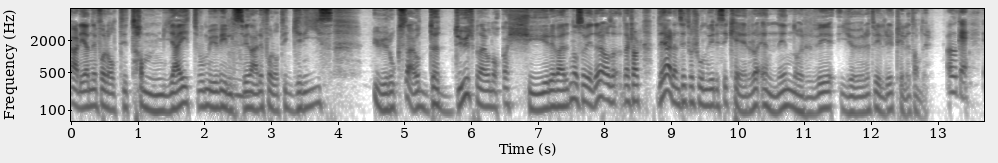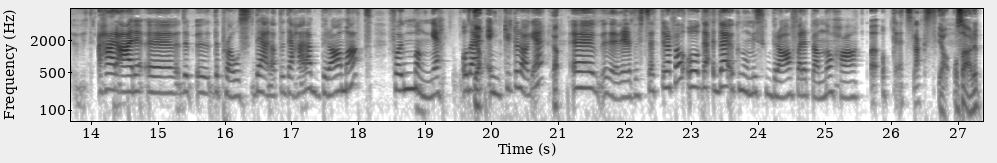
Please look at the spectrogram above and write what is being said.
er det igjen i forhold til tamgeit? Hvor mye villsvin er det i forhold til gris? Uroksen er jo dødd ut, men det er jo nok av kyr i verden osv. Det er klart, det er den situasjonen vi risikerer å ende i når vi gjør et villdyr til et tamdyr. Ok, Her er uh, the, uh, the pros. Det er at det her er bra mat for mange. Og det er Ja. enkelt å lage. Ja. eh, relativt sett, i hvert fall. Og det, det er økonomisk bra for et land å ha eh, oppdrettslaks. Ja, Og så er det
